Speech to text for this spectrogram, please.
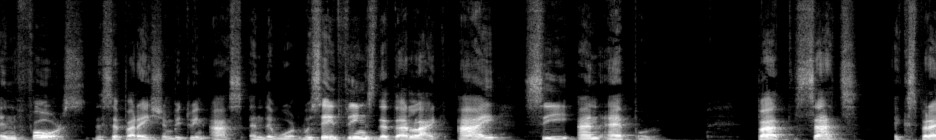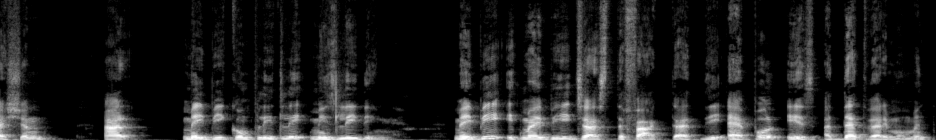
enforce the separation between us and the world. We say things that are like, I see an apple. But such expression are may be completely misleading Maybe it might be just the fact that the apple is at that very moment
